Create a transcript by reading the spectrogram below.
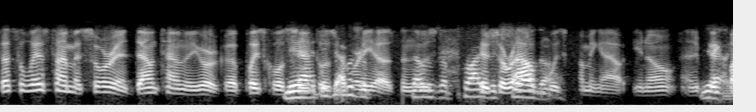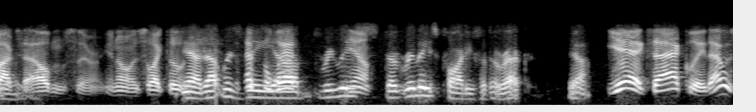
That's the last time I saw her in downtown New York, a place called Yeah, Santos think that was Party a- House. And that was was, a private her album though. was coming out, you know, and a Yeah, big box yeah, of albums there. You know, it's like the Yeah, that was the, the uh, release yeah. the release party for the record. Yeah. Yeah, exactly. That was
